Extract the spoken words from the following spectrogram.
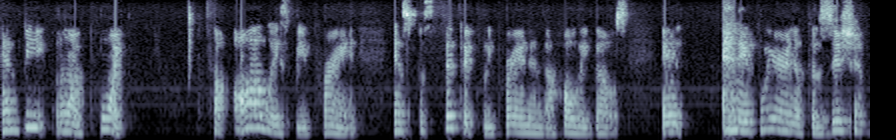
and be on point to always be praying and specifically praying in the Holy Ghost. And, and if we're in a position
